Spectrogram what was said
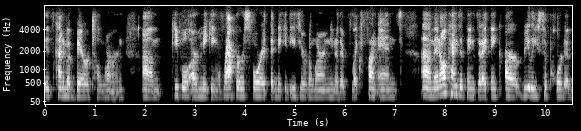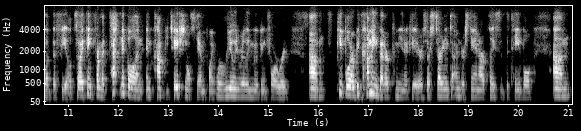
is kind of a bear to learn. Um, people are making wrappers for it that make it easier to learn. You know, they're like front ends. Um, and all kinds of things that I think are really supportive of the field. So I think from a technical and, and computational standpoint, we're really, really moving forward. Um, people are becoming better communicators. They're starting to understand our place at the table. Um,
